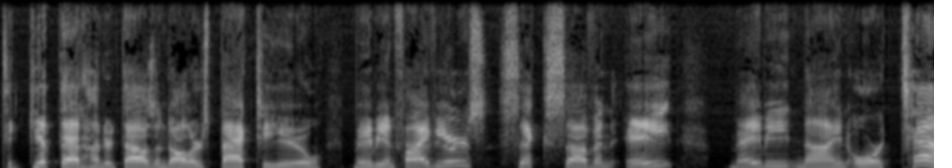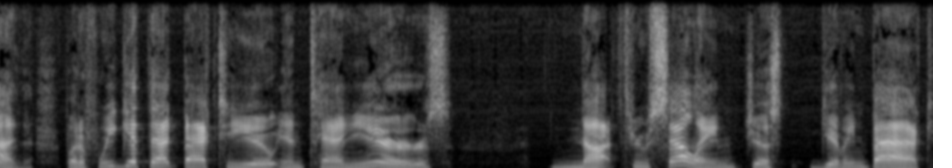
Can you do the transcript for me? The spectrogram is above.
to get that $100,000 back to you, maybe in five years, six, seven, eight, maybe nine or 10. But if we get that back to you in 10 years, not through selling, just giving back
